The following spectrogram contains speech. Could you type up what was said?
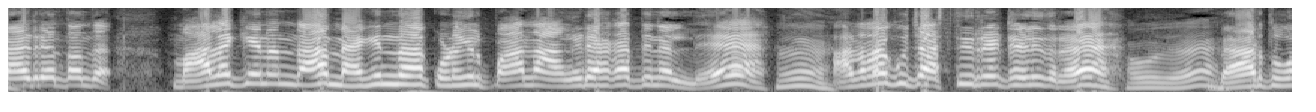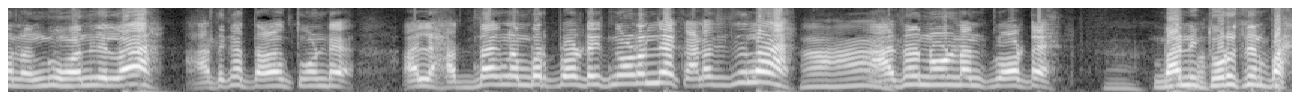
ಬ್ಯಾಡ್ರಿ ಅಂತಂದ. ಮಾಲಕ್ ಏನಂದ ಮ್ಯಾಗಿನ ಕೊಡಂಗಿಲ್ಲ ಪಾ ನಾ ಅಂಗಡಿ ಹಾಕತ್ತೀನಿ ಅಲ್ಲಿ. ಅದ್ರಾಗೂ ಜಾಸ್ತಿ ರೇಟ್ ಹೇಳಿದ್ರೆ. ಬ್ಯಾಡ್ ತಗೊಂಡ್ ನಂಗೂ ಹೊಂದ್ಲಿಲ್ಲ. ಅದಕ್ಕೆ ತಳಗ್ ತಗೊಂಡೆ. ಅಲ್ಲಿ ಹದ್ನಾಲ್ಕು ನಂಬರ್ ಪ್ಲಾಟ್ ಐತಿ ನೋಡಲ್ಲೇ ಹಾ. ಅದ ನೋಡ್ ನನ್ನ ಪ್ಲಾಟ್ ಬಾ ನೀ ತೋರಿಸ್ತೇನೆ ಬಾ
